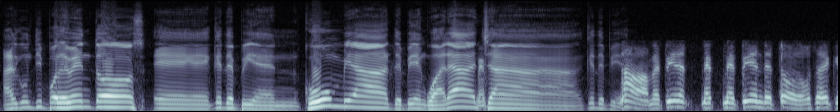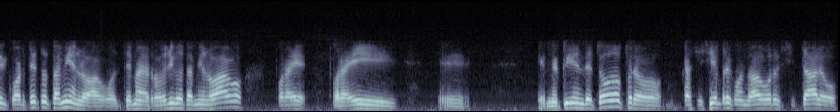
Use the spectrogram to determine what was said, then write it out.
algún tipo de eventos, eh, ¿qué te piden? ¿Cumbia? ¿Te piden guaracha? ¿Qué te piden? No, me piden, me, me piden de todo. Vos sabés que el cuarteto también lo hago, el tema de Rodrigo también lo hago. Por ahí, por ahí eh, eh, me piden de todo, pero casi siempre cuando hago recital o,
